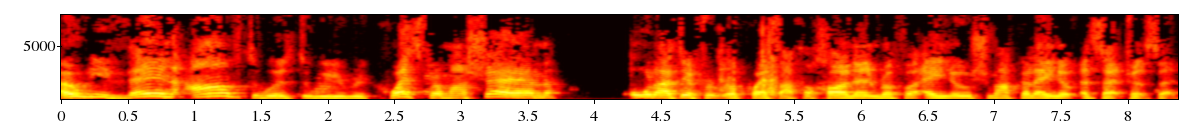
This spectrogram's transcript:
Only then afterwards do we request from Hashem all our different requests, Afachanen, Rafa'enu, Shmakalenu, etc., etc.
